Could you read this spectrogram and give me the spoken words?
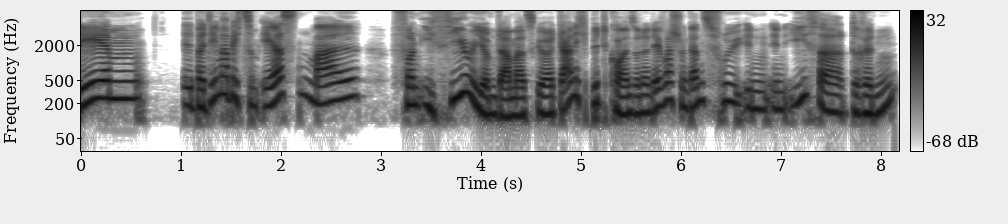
dem, bei dem habe ich zum ersten Mal von Ethereum damals gehört. Gar nicht Bitcoin, sondern der war schon ganz früh in, in Ether drin.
